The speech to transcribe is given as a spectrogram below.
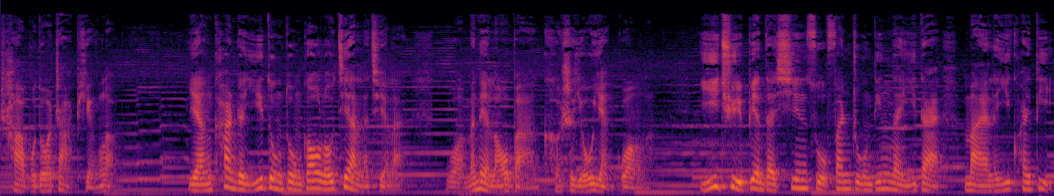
差不多炸平了。眼看着一栋栋高楼建了起来，我们那老板可是有眼光啊。”一去便在新宿番重町那一带买了一块地，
